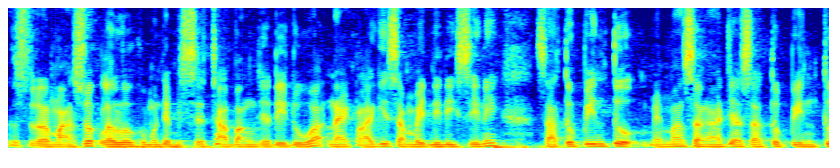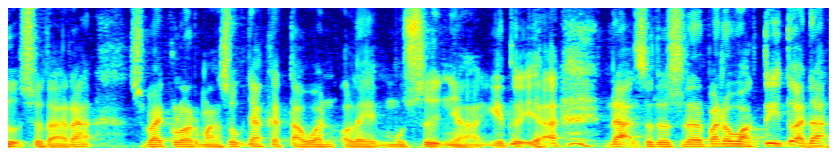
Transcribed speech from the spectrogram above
Sudah masuk lalu kemudian bisa cabang jadi dua, naik lagi sampai di sini satu pintu. Memang sengaja satu pintu saudara supaya keluar masuknya ketahuan oleh musuhnya gitu ya. Nah saudara-saudara pada waktu itu ada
